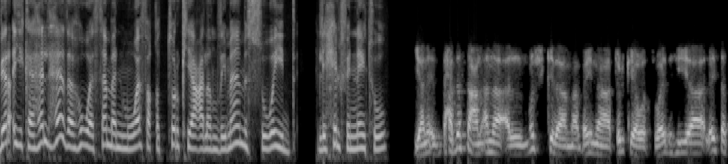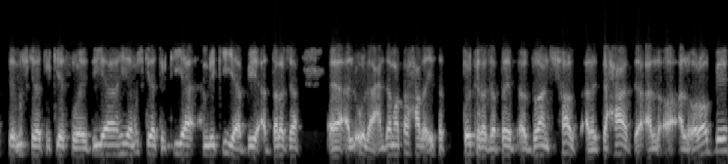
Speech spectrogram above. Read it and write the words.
برأيك هل هذا هو ثمن موافقة تركيا على انضمام السويد لحلف الناتو؟ يعني تحدثنا عن أن المشكلة ما بين تركيا والسويد هي ليست مشكلة تركية سويدية هي مشكلة تركية أمريكية بالدرجة آه، الأولى. عندما طرح رئيس تركيا رجب طيب إردوغان شارلز الاتحاد الأوروبي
